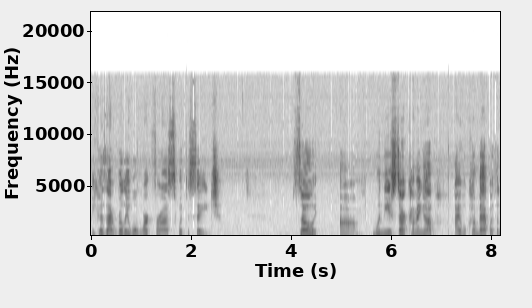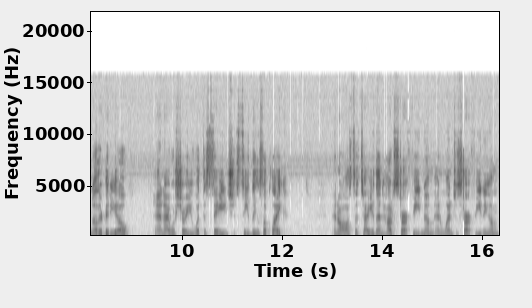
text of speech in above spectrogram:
because that really won't work for us with the sage. So um, when these start coming up, I will come back with another video and I will show you what the sage seedlings look like. And I'll also tell you then how to start feeding them and when to start feeding them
